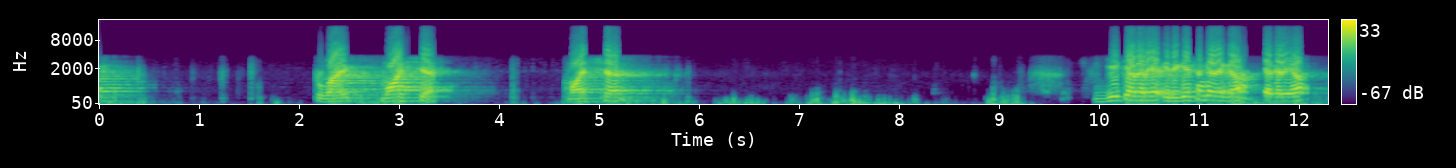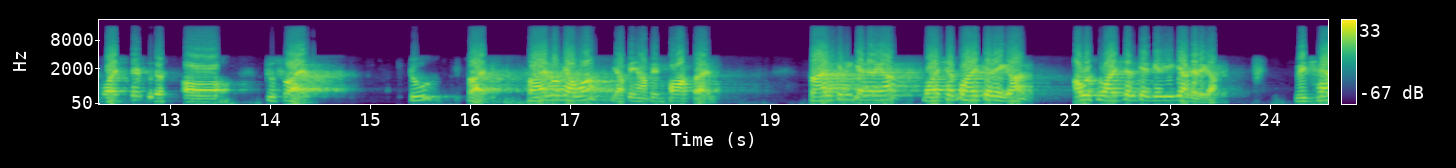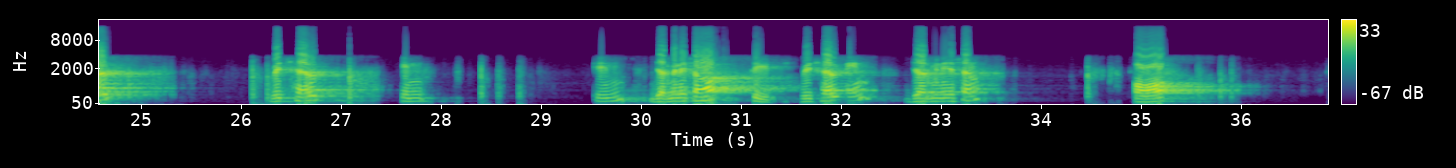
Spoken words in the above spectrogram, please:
provide moisture moisture ये क्या करेगा? इरिगेशन करेगा? क्या करेगा? Moisture to the to soil to soil soil को क्या हुआ? या फिर यहाँ पे फॉर सॉयल सॉयल के लिए क्या करेगा? मॉइस्चर प्रोवाइड करेगा. अब उस मॉइस्चर के लिए क्या करेगा? Which help which help in in germination of seed which help in germination of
